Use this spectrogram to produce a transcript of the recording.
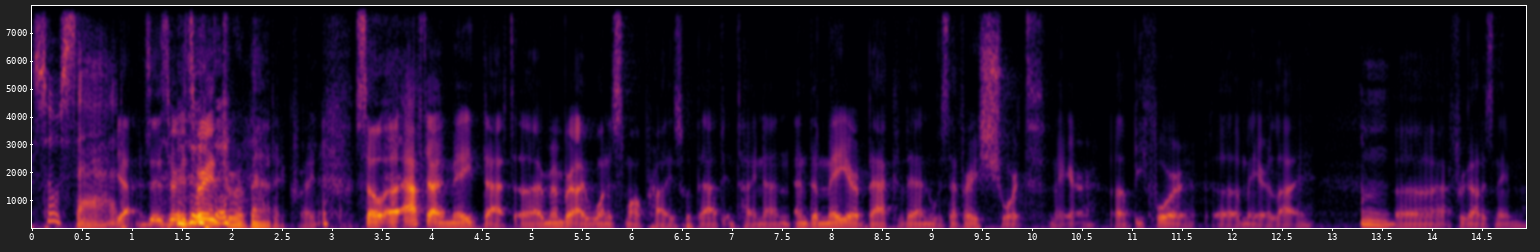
So sad. Yeah, it's, it's very, it's very dramatic, right? So uh, after I made that, uh, I remember I won a small prize with that in Tainan, and the mayor back then was that very short mayor uh, before uh, Mayor Lai. Uh, I forgot his name.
